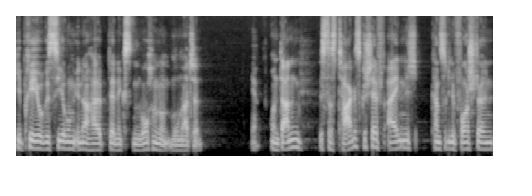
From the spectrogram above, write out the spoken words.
die Priorisierung innerhalb der nächsten Wochen und Monate. Ja. Und dann ist das Tagesgeschäft eigentlich, kannst du dir vorstellen,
